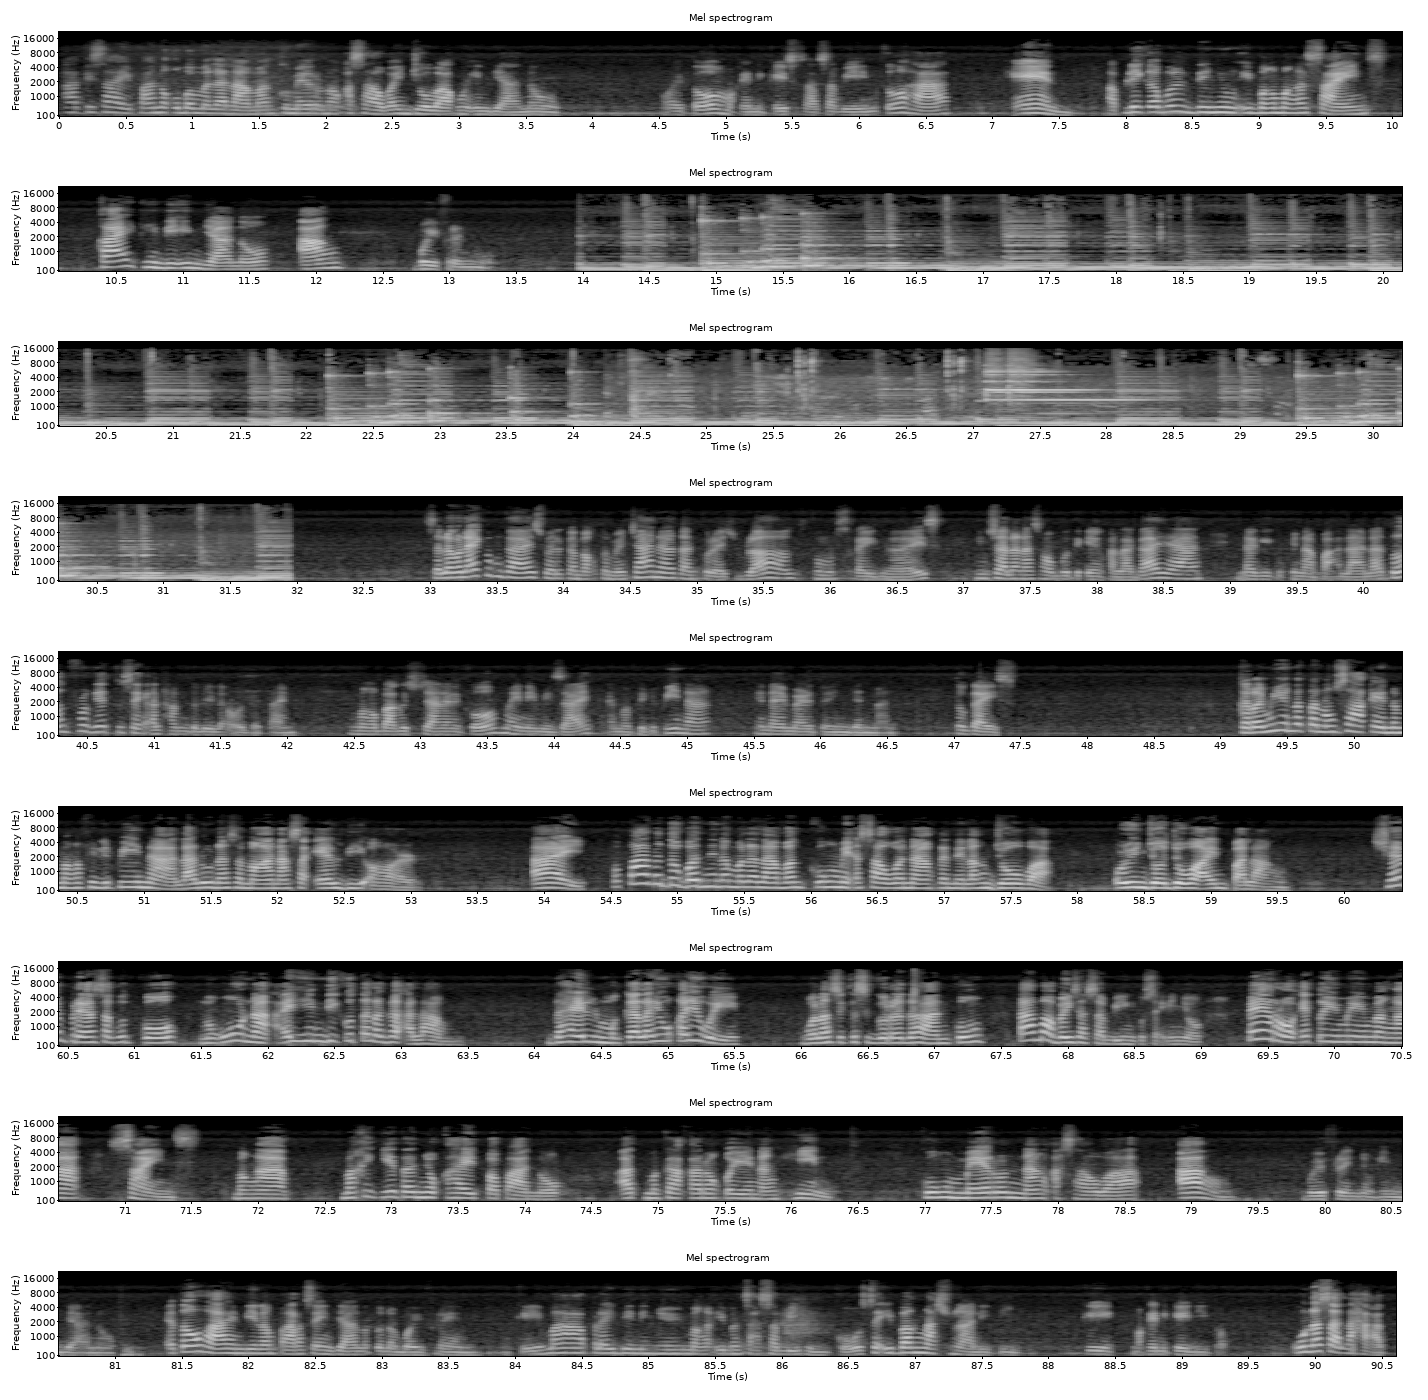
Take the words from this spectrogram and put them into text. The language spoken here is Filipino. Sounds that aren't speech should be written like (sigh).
Ate Sai, paano ko ba malalaman kung meron ng asawa yung jowa kong Indiano? O ito, makinig kayo sa sasabihin ko ha. And, applicable din yung ibang mga signs kahit hindi Indiano ang boyfriend mo. Assalamualaikum guys! Welcome back to my channel, Tan Courage Vlogs. Kumusta kayo guys? Inshallah nasa mabuti kayong kalagayan. Lagi ko pinapaalala, don't forget to say Alhamdulillah all the time. Yung mga bago sa channel ko, my name is Zai, I'm a Filipina, and I'm married to an Indian man. So guys, karamihan na tanong sa akin ng mga Filipina, lalo na sa mga nasa LDR, ay, paano daw ba nila malalaman kung may asawa na ang kanilang jowa? O yung jojowain pa lang? Siyempre, ang sagot ko, nung una, ay hindi ko talaga alam. Dahil magkalayo kayo eh. Walang sikasiguradahan kung tama ba yung sasabihin ko sa inyo. Pero, ito yung may mga signs. Mga makikita nyo kahit papano at magkakaroon ko yan ng hint kung meron ng asawa ang boyfriend yung Indiano. Ito ha, hindi lang para sa Indiano to na boyfriend. Okay? Ma-apply din ninyo yung mga ibang sasabihin ko sa ibang nationality. Okay? Makinig kayo dito. Una sa lahat,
